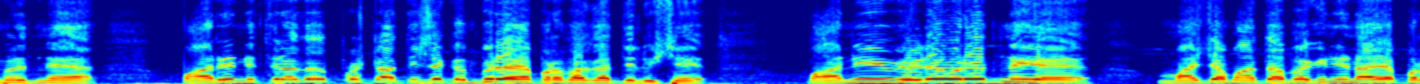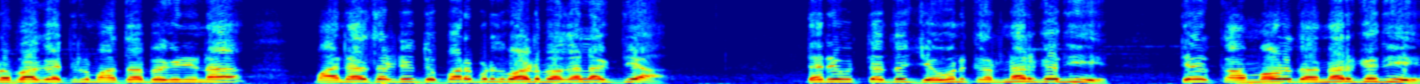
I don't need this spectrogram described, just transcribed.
मिळत नाही. आहे पाणी निचराचा प्रश्न अतिशय गंभीर आहे या प्रभागातील विषय. पाणी वेळेवर येत नाही आहे माझ्या माता भगिनींना या प्रभागातील माता भगिनींना पाण्यासाठी दुपारपर्यंत वाट बघायला लागत्या. तरी त्याचं जेवण करणार कधी? ते कामावर जाणार कधी?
